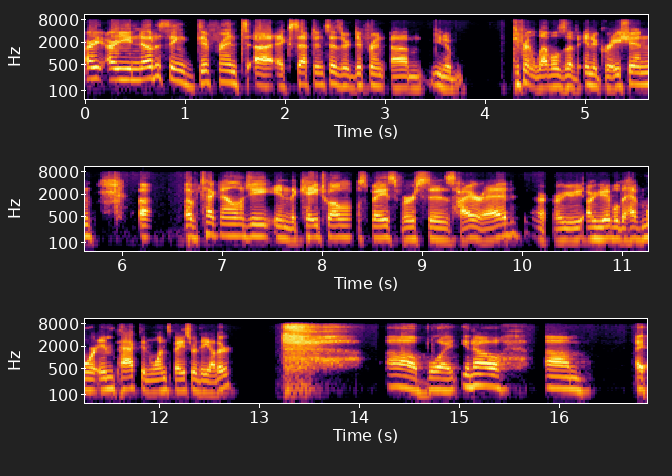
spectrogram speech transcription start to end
Are, are you noticing different uh, acceptances or different, um, you know, different levels of integration uh, of technology in the K 12 space versus higher ed? Are, are, you, are you able to have more impact in one space or the other? Oh, boy. You know, um, I,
